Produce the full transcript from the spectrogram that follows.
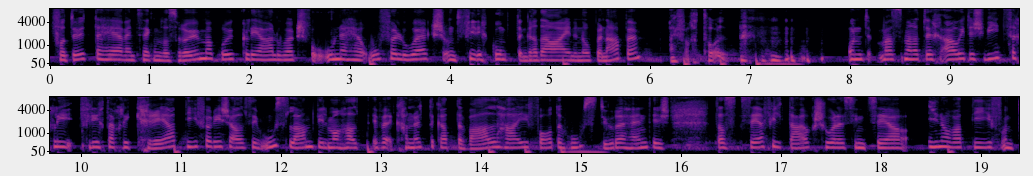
von dort her, wenn du das Römerbrückli anschaust, von unten her rauf schaust und vielleicht kommt dann gerade auch einer oben runter, einfach toll. Und was man natürlich auch in der Schweiz ein bisschen, vielleicht auch ein bisschen kreativer ist als im Ausland, weil man halt eben kann nicht gerade den Wahlhai vor der Haustür haben, ist, dass sehr viele Tauchschulen sind sehr innovativ und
